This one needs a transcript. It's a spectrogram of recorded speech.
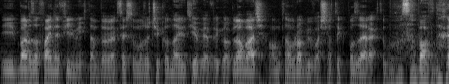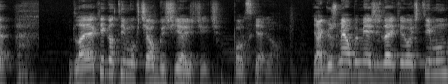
i bardzo fajny filmik tam był. Jak chcesz, to możecie go na YouTubie wygooglować. On tam robił właśnie o tych pozerach, to było zabawne. Dla jakiego teamu chciałbyś jeździć? Polskiego. Jak już miałbym jeździć dla jakiegoś teamu,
